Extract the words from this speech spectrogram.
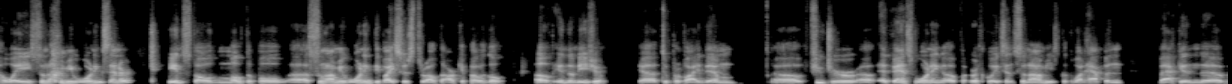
Hawaii Tsunami Warning Center, installed multiple uh, tsunami warning devices throughout the archipelago of Indonesia uh, to provide them uh, future uh, advanced warning of earthquakes and tsunamis. Because what happened back in the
